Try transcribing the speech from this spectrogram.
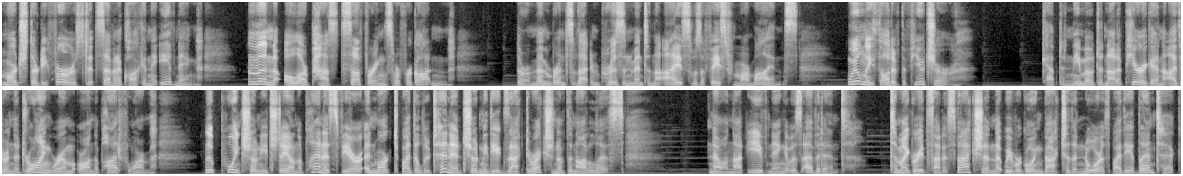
March 31st at 7 o'clock in the evening. Then all our past sufferings were forgotten. The remembrance of that imprisonment in the ice was effaced from our minds. We only thought of the future, Captain Nemo did not appear again either in the drawing room or on the platform. The point shown each day on the planisphere and marked by the lieutenant showed me the exact direction of the Nautilus. Now, on that evening, it was evident, to my great satisfaction, that we were going back to the north by the Atlantic.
